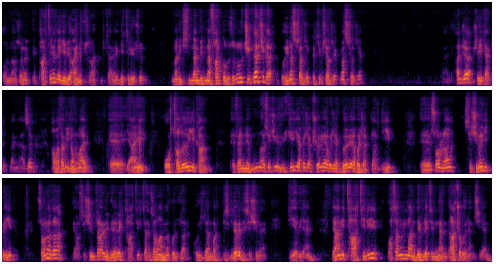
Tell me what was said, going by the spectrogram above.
Ondan sonra e, partine de geliyor aynı tutanak bir tane getiriyorsun. Bunların ikisinden birinden fark olursa olur? Çıkar. Oyu nasıl çalacaklar? Kim çalacak? Nasıl çalacak? Yani ancak şeyi terk etmen lazım. Ama tabii normal. Ee, yani ortalığı yıkan, efendim bunlar seçici ülkeyi yakacak, şöyle yapacak, böyle yapacaklar deyip e, sonra seçime gitmeyip sonra da ya seçim tarihini bilerek tatil ta- zamanına koydular. O yüzden bak biz gidemedik seçime diyebilen yani tatili vatanından, devletinden daha çok önemseyen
